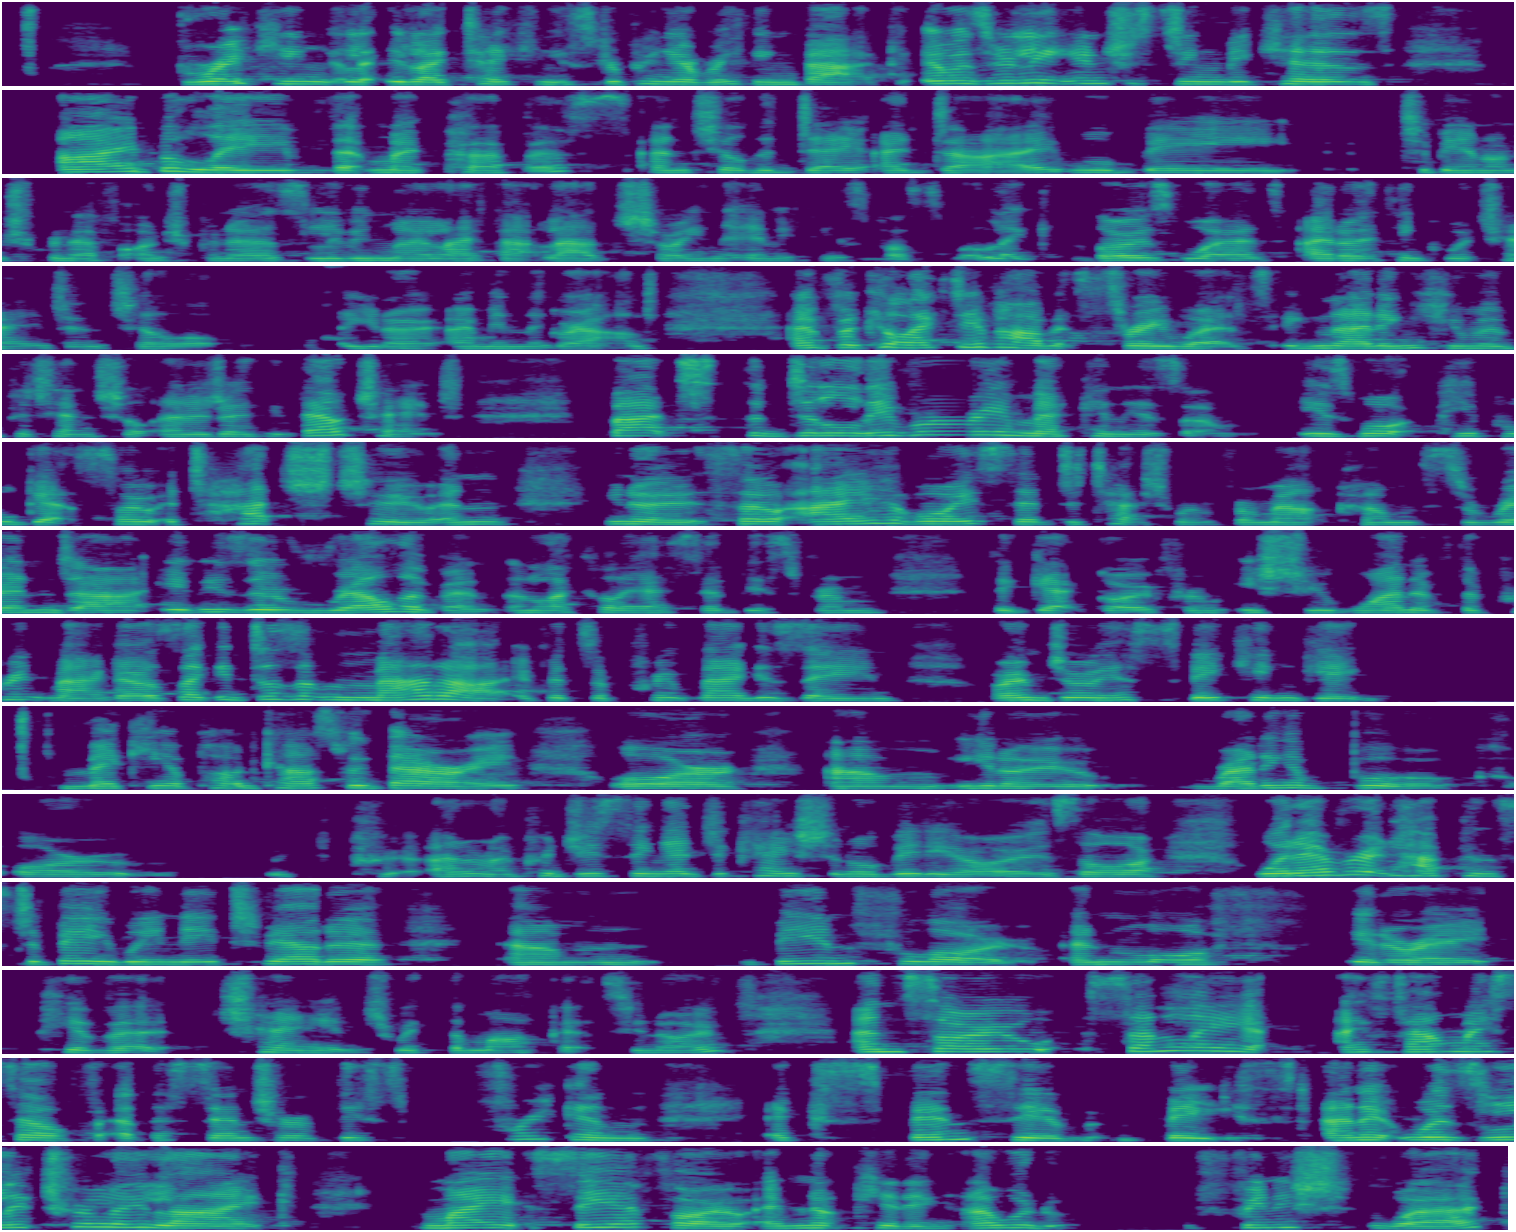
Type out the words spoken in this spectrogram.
breaking like taking stripping everything back. It was really interesting because I believe that my purpose until the day I die will be to be an entrepreneur for entrepreneurs, living my life out loud, showing that anything's possible. Like those words, I don't think will change until you know i'm in the ground. And for collective hub it's three words igniting human potential. And i don't think they'll change. But the delivery mechanism is what people get so attached to. And you know so i have always said detachment from outcome surrender. It is irrelevant. And luckily i said this from the get-go from issue one of the print mag. I was like it doesn't matter if it's a print magazine or i'm doing a speaking gig making a podcast with Barry or, um, you know, writing a book or I don't know, producing educational videos or whatever it happens to be, we need to be able to um, be in flow and morph, iterate, pivot, change with the markets, you know? And so suddenly I found myself at the center of this freaking expensive beast. And it was literally like my CFO, I'm not kidding, I would finish work,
